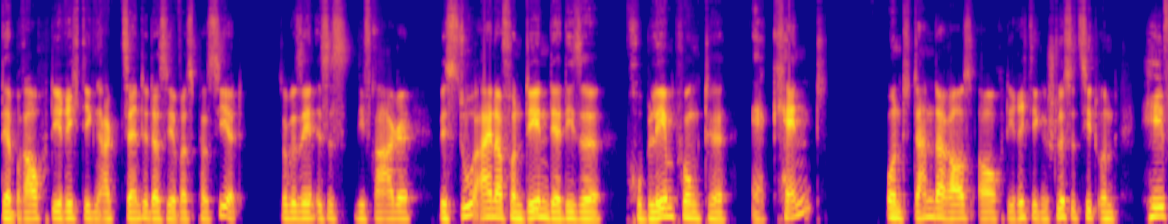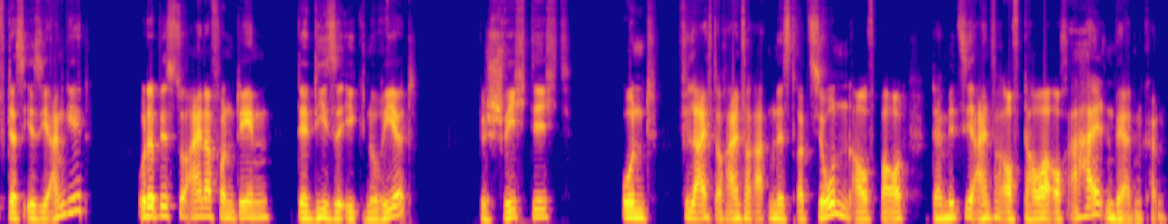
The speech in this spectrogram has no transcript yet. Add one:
der braucht die richtigen Akzente, dass hier was passiert. So gesehen ist es die Frage, bist du einer von denen, der diese Problempunkte erkennt und dann daraus auch die richtigen Schlüsse zieht und hilft, dass ihr sie angeht? Oder bist du einer von denen, der diese ignoriert, beschwichtigt und vielleicht auch einfach Administrationen aufbaut, damit sie einfach auf Dauer auch erhalten werden können?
